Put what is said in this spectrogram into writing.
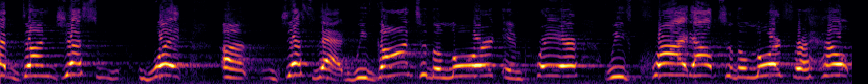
have done just what, uh, just that. We've gone to the Lord in prayer. We've cried out to the Lord for help.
